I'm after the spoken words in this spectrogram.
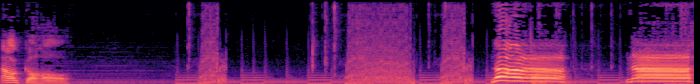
alcohol. Nah! Nah!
